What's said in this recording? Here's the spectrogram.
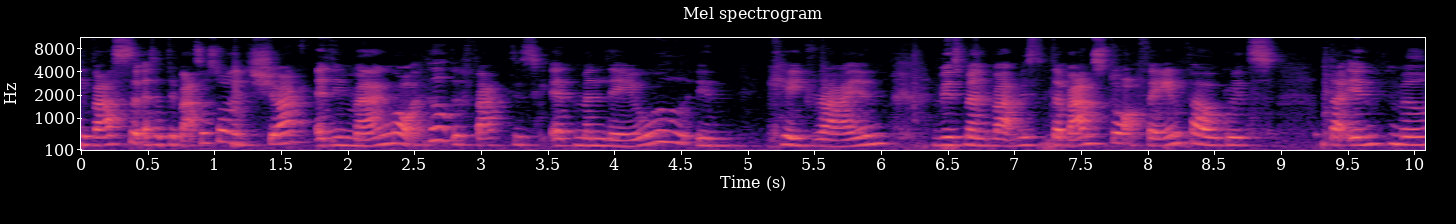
det var så, altså det var så stort et chok, at i mange år hed det faktisk, at man lavede en Kate Ryan, hvis, man var, hvis der var en stor fanfavorit, der endte med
